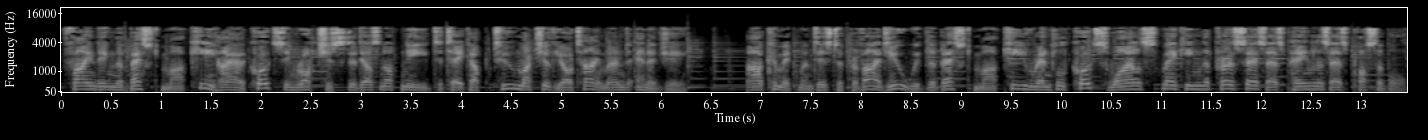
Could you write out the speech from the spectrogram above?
Finding the best marquee hire quotes in Rochester does not need to take up too much of your time and energy. Our commitment is to provide you with the best marquee rental quotes whilst making the process as painless as possible.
